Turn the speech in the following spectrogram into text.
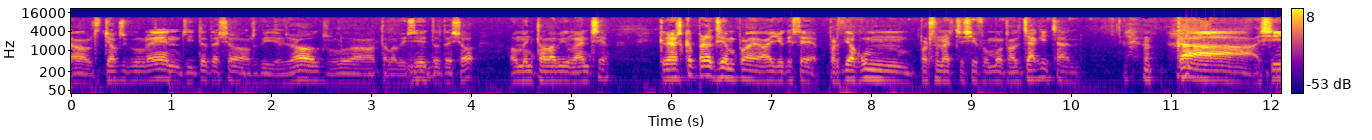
els jocs violents i tot això, els videojocs, lo de la televisió i tot això, augmenta la violència. Creus que, per exemple, eh, jo què sé, per dir algun personatge així famós, el Jackie Chan, que així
